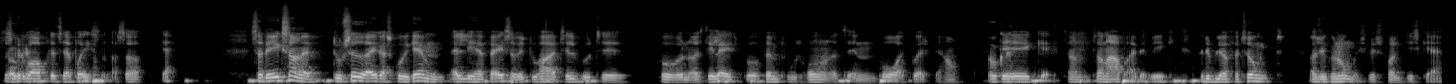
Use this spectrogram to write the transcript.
Så skal okay. du bare opdatere prisen, og så, ja, så det er ikke sådan, at du sidder ikke og skulle igennem alle de her faser, hvis du har et tilbud til, på noget stillads på 5.000 kroner til en bordret på Esbjerg Havn. Okay. Det er ikke, sådan, sådan arbejder vi ikke. For det bliver for tungt, også økonomisk, hvis folk de skal,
